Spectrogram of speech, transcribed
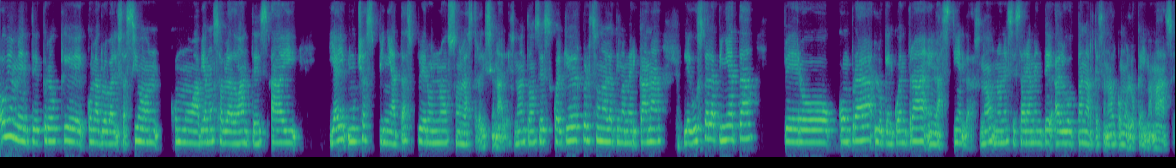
obviamente, creo que con la globalización como habíamos hablado antes, hay y hay muchas piñatas, pero no son las tradicionales, ¿no? Entonces, cualquier persona latinoamericana le gusta la piñata, pero compra lo que encuentra en las tiendas, ¿no? No necesariamente algo tan artesanal como lo que mi mamá hace.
